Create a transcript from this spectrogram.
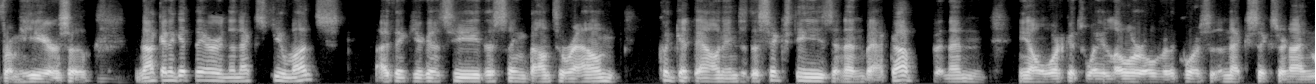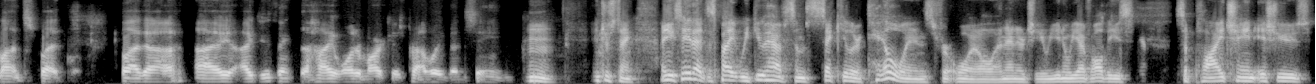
from here. So, not going to get there in the next few months. I think you're going to see this thing bounce around could get down into the 60s and then back up and then you know work its way lower over the course of the next six or nine months but but uh, I I do think the high water mark has probably been seen. Mm, interesting. And you say that despite we do have some secular tailwinds for oil and energy. You know, we have all these supply chain issues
